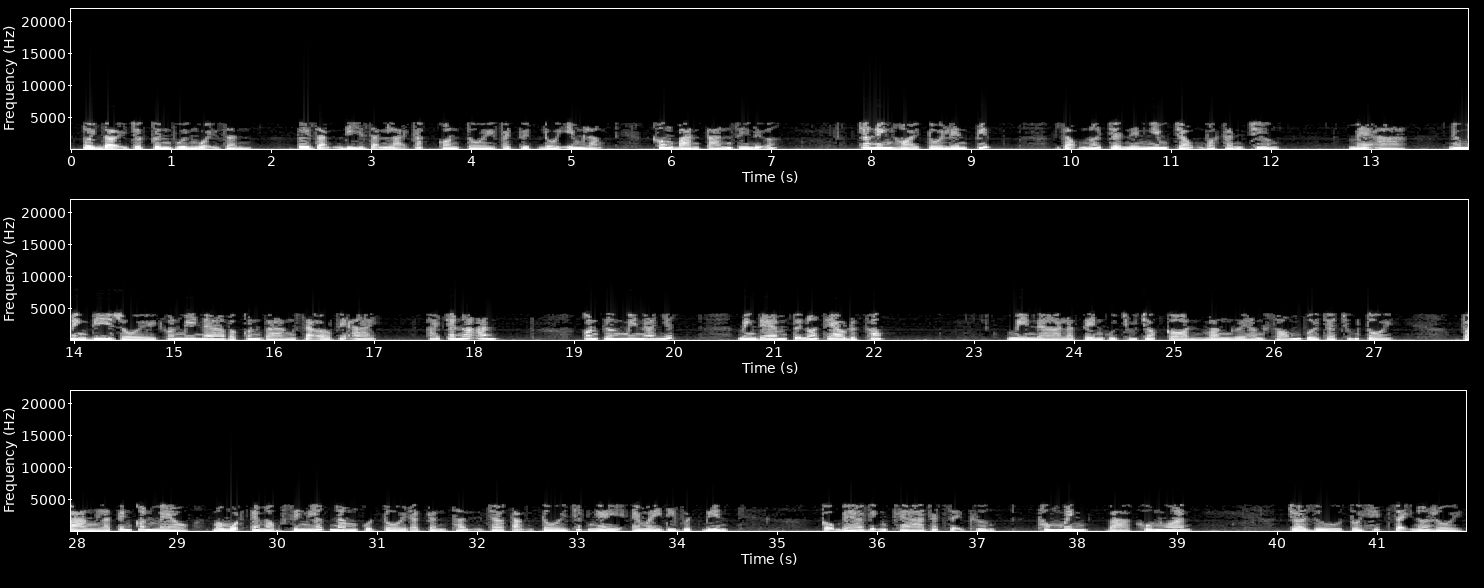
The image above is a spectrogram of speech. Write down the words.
tôi đợi cho cơn vui nguội dần. Tôi dặn đi dặn lại các con tôi phải tuyệt đối im lặng, không bàn tán gì nữa. Cho Ninh hỏi tôi liên tiếp, giọng nó trở nên nghiêm trọng và khẩn trương. Mẹ à, nếu mình đi rồi con Mina và con Vàng sẽ ở với ai? Ai cho nó ăn? Con thương Mina nhất, mình đem tụi nó theo được không? Mina là tên của chú chó con mà người hàng xóm vừa cho chúng tôi. Vàng là tên con mèo mà một em học sinh lớp 5 của tôi đã cẩn thận trao tặng tôi trước ngày em ấy đi vượt biên. Cậu bé Vĩnh Kha rất dễ thương, thông minh và khôn ngoan. Cho dù tôi hết dạy nó rồi,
